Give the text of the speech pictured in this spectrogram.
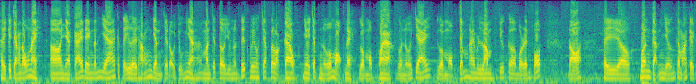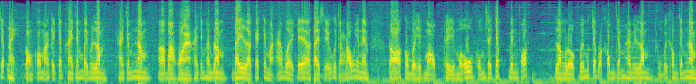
thì cái trận đấu này uh, nhà cái đang đánh giá cái tỷ lệ thắng dành cho đội chủ nhà Manchester United với chấp rất là cao như chấp nửa một này, rồi một hòa rồi nửa trái rồi 1.25 trước uh, Brentford. Đó thì uh, bên cạnh những cái mã kèo chấp này còn có mã kèo chấp 2.75 2.5 uh, 3 hòa 2.25 đây là các cái mã về cái uh, tài xỉu của trận đấu nha anh em. Đó còn về hiệp 1 thì MU cũng sẽ chấp Benford lần lượt với mức chấp là 0.25 cùng với 0.5 à,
